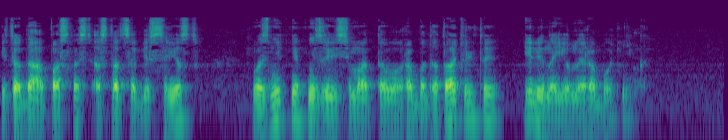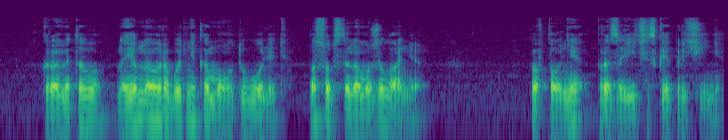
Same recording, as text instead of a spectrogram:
и тогда опасность остаться без средств возникнет независимо от того, работодатель ты или наемный работник. Кроме того, наемного работника могут уволить по собственному желанию. по вполне прозаической причине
